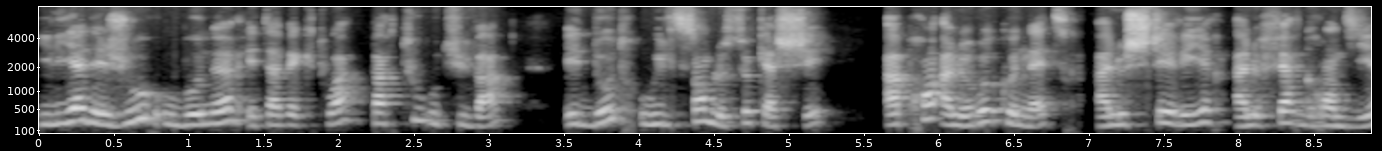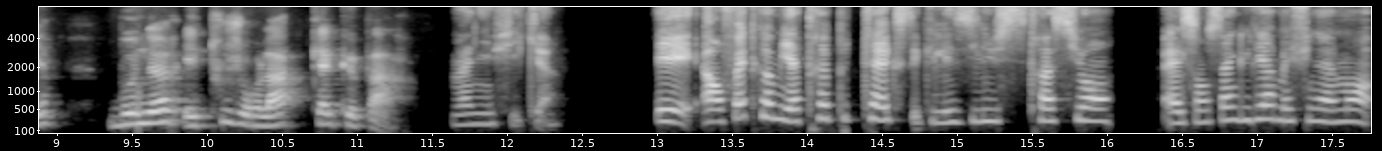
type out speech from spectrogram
il y a des jours où bonheur est avec toi partout où tu vas, et d'autres où il semble se cacher. Apprends à le reconnaître, à le chérir, à le faire grandir. Bonheur est toujours là, quelque part. Magnifique. Et en fait, comme il y a très peu de texte et que les illustrations elles sont singulières, mais finalement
